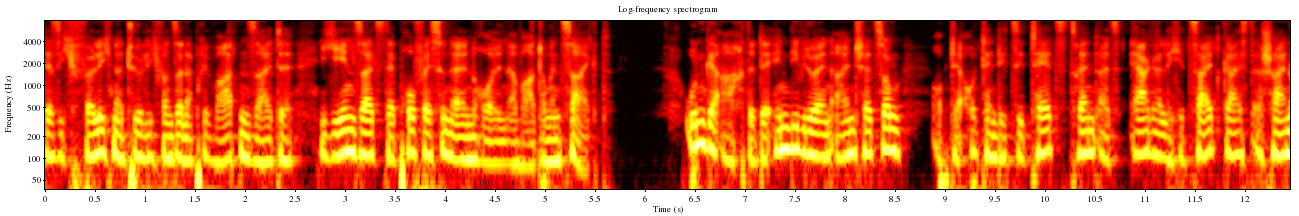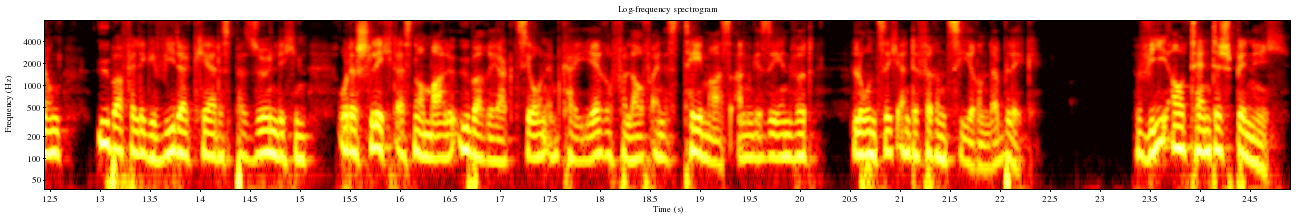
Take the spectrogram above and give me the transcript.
der sich völlig natürlich von seiner privaten Seite jenseits der professionellen Rollenerwartungen zeigt. Ungeachtet der individuellen Einschätzung, ob der Authentizitätstrend als ärgerliche Zeitgeisterscheinung, überfällige Wiederkehr des Persönlichen oder schlicht als normale Überreaktion im Karriereverlauf eines Themas angesehen wird, lohnt sich ein differenzierender Blick. Wie authentisch bin ich?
